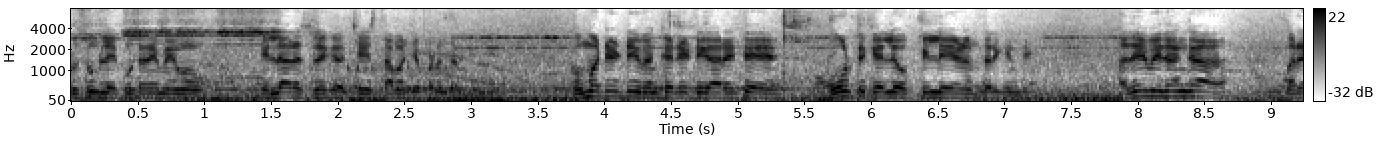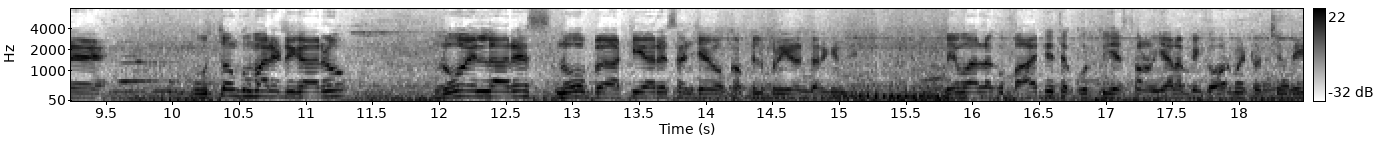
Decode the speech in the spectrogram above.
రుసుము లేకుండానే మేము ఎల్ఆర్ఎస్ లేక చేస్తామని చెప్పడం జరిగింది. కొమ్మటిరెడ్డి వెంకటరెడ్డి గారు అయితే కోర్టుకు వెళ్ళి ఒక పిల్లు వేయడం జరిగింది. అదేవిధంగా మరి ఉత్తమ్ కుమార్ రెడ్డి గారు నో ఎల్ఆర్ఎస్ నో టీఆర్ఎస్ అని చెప్పి ఒక పిలుపునియడం జరిగింది. మేము వాళ్ళకు బాధ్యత గుర్తు చేస్తున్నాం. ఇలా మీ గవర్నమెంట్ వచ్చింది.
